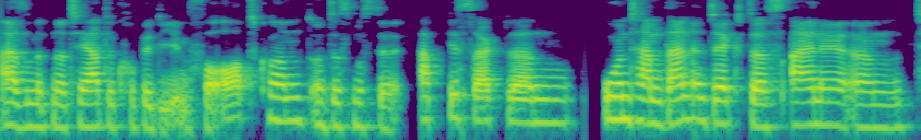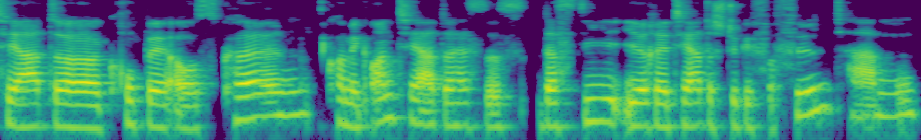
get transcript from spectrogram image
also mit einer Theatergruppe, die eben vor Ort kommt und das musste abgesagt werden und haben dann entdeckt, dass eine ähm, Theatergruppe aus Köln, Comic On Theater heißt es, dass die ihre Theaterstücke verfilmt haben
